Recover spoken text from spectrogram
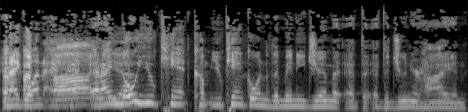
And I go, and I, and I know you can't come, you can't go into the mini gym at, at the at the junior high and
